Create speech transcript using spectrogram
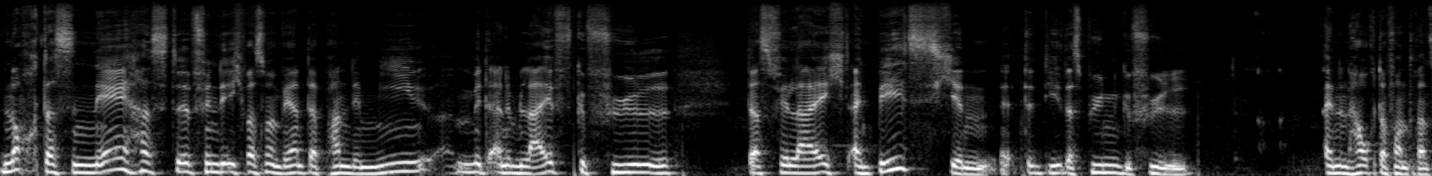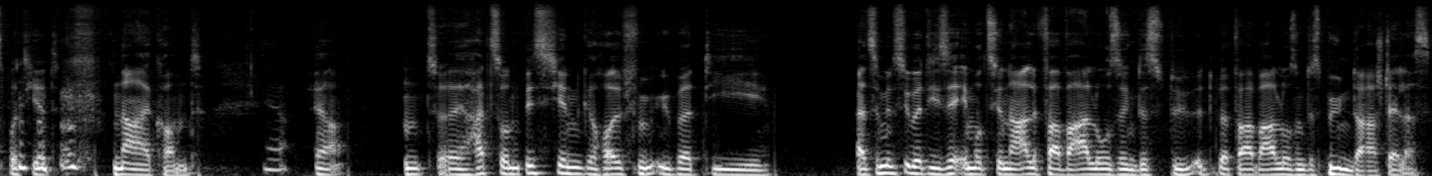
noch das Näherste, finde ich, was man während der Pandemie mit einem Live-Gefühl, das vielleicht ein bisschen äh, die, das Bühnengefühl einen Hauch davon transportiert, nahe kommt. Ja. Ja. Und äh, hat so ein bisschen geholfen über die, also zumindest über diese emotionale Verwahrlosung des, Verwahrlosung des Bühnendarstellers.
